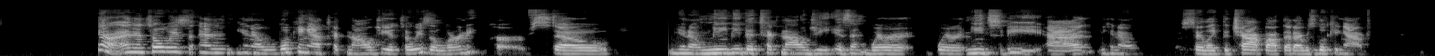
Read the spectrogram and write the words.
Yeah, and it's always and you know looking at technology, it's always a learning curve. So you know maybe the technology isn't where where it needs to be at. You know, say like the chatbot that I was looking at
